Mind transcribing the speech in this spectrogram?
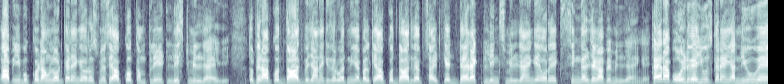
आप ई बुक को डाउनलोड करेंगे और उसमें से आपको कंप्लीट लिस्ट मिल जाएगी। तो फिर आपको दाद पे जाने की ज़रूरत नहीं है, बल्कि आपको दाद वेबसाइट के डायरेक्ट लिंक्स मिल जाएँगे और एक सिंगल जगह पे मिल जाएँगे। खैर, आप ओल्ड वे यूज़ करें या न्यू वे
